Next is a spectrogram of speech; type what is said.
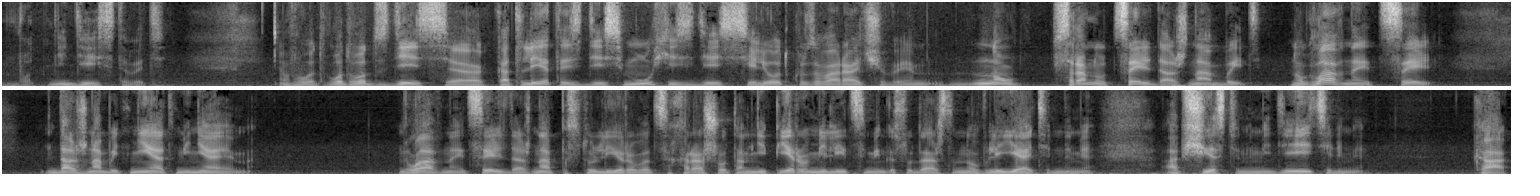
вот не действовать? Вот, вот, вот здесь э, котлеты, здесь мухи, здесь селедку заворачиваем. Но все равно цель должна быть. Но главная цель должна быть неотменяема. Главная цель должна постулироваться хорошо там не первыми лицами государства, но влиятельными общественными деятелями, как,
